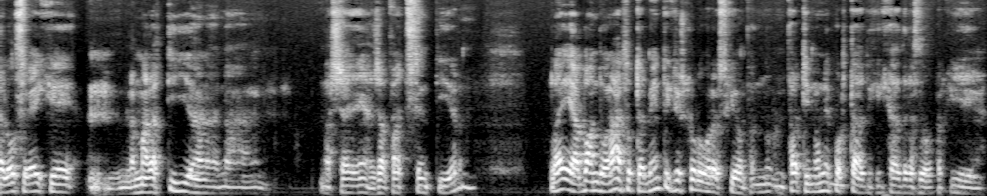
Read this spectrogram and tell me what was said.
allora direi che mm, la malattia la, la, ha già fatto sentire. Lei ha abbandonato talmente che scolore infatti non è portato che cadere solo perché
